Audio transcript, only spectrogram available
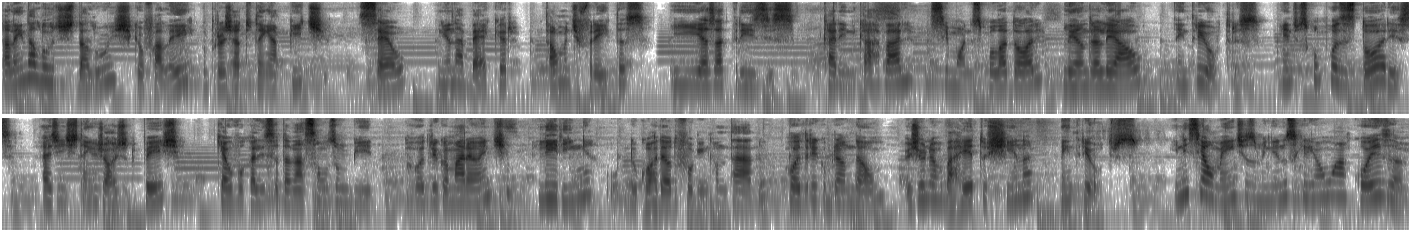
Além da Lourdes da Luz, que eu falei, no projeto tem a Pete, Cel, Nina Becker, Talma de Freitas e as atrizes Karine Carvalho, Simone Spoladori, Leandra Leal, entre outras. Entre os compositores, a gente tem o Jorge do Peixe, que é o vocalista da Nação Zumbi, Rodrigo Amarante, Lirinha, do Cordel do Fogo Encantado, Rodrigo Brandão, Júnior Barreto, China, entre outros. Inicialmente, os meninos queriam uma coisa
